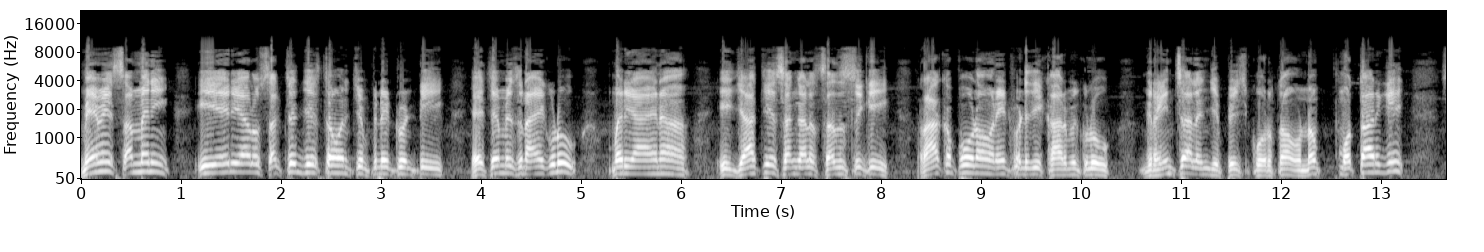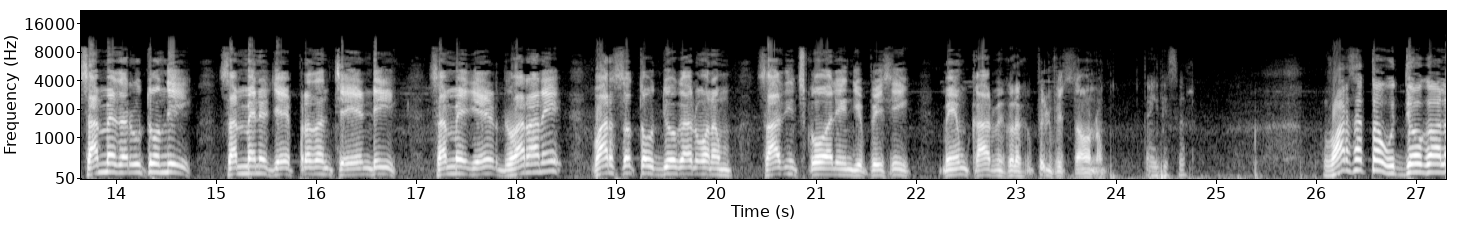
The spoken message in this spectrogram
మేమే సమ్మెని ఈ ఏరియాలో సక్సెస్ చేస్తామని చెప్పినటువంటి హెచ్ఎంఎస్ నాయకుడు మరి ఆయన ఈ జాతీయ సంఘాల సదస్సుకి రాకపోవడం అనేటువంటిది కార్మికులు గ్రహించాలని చెప్పేసి కోరుతూ ఉన్నాం. మొత్తానికి సమ్మె జరుగుతుంది. సమ్మెను జయప్రదం చేయండి. సమ్మె చేయడం ద్వారానే వారసత్వ ఉద్యోగాలు మనం సాధించుకోవాలి అని చెప్పేసి మేము కార్మికులకు పిలిపిస్తూ ఉన్నాం. థ్యాంక్ యూ సార్ వారసత్వ ఉద్యోగాల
